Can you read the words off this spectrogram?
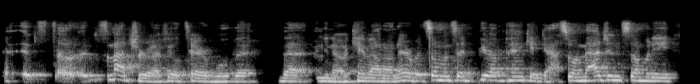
it's it's not true. I feel terrible that that you know came out on air, but someone said you have a pancake ass. So imagine somebody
